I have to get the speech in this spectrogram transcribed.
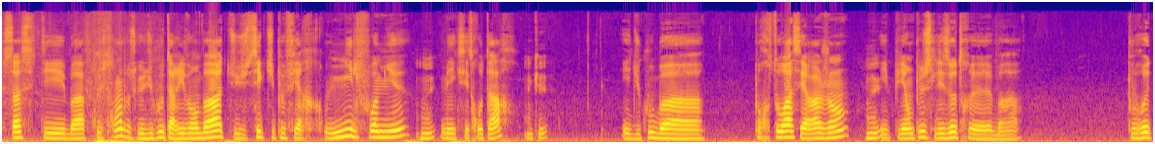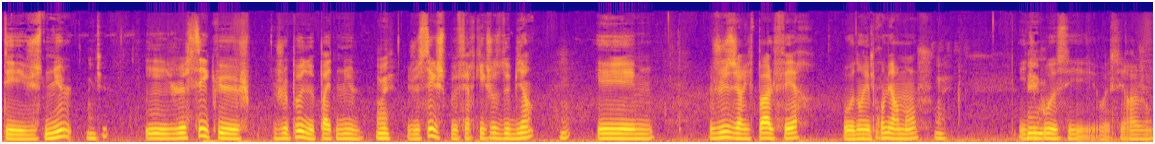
ça c'était bah, frustrant parce que du coup, tu arrives en bas, tu sais que tu peux faire mille fois mieux, mais que c'est trop tard. Et du coup, bah, pour toi, c'est rageant. Et puis en plus, les autres, euh, bah, pour eux, t'es juste nul. Et je sais que je, je peux ne pas être nul. Je sais que je peux faire quelque chose de bien. Mm. Et euh, juste, j'arrive pas à le faire euh, dans les premières manches. Ouais. Et, Et- du coup, c'est ouais, c'est rageant.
